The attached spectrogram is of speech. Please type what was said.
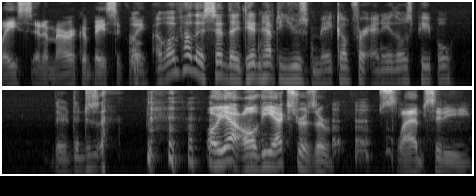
Unincorporated place in America, Oh, basically. I love how they said they didn't have to use makeup for any of those people. They're, they're just Oh yeah, all the extras are Slab City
